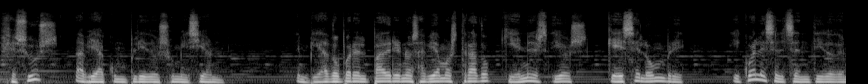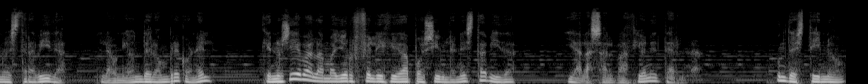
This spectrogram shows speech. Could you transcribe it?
Jesús había cumplido su misión. Enviado por el Padre nos había mostrado quién es Dios, qué es el hombre y cuál es el sentido de nuestra vida, la unión del hombre con Él, que nos lleva a la mayor felicidad posible en esta vida y a la salvación eterna. Un destino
